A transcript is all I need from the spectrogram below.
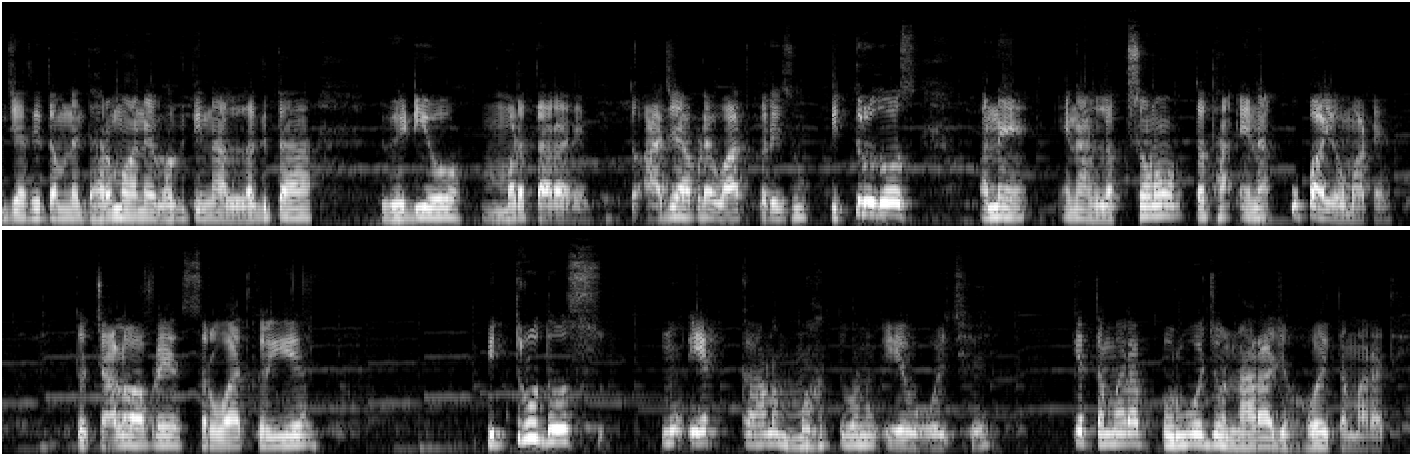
જેથી તમને ધર્મ અને ભક્તિના લગતા વીડિયો મળતા રહે. તો આજે આપણે વાત કરીશું પિતૃદોષ અને એના લક્ષણો તથા એના ઉપાયો માટે. તો ચાલો આપણે શરૂઆત કરીએ. પિતૃદોષનું એક કારણ મહત્વનું એ હોય છે કે તમારા પૂર્વજો નારાજ હોય તમારાથી,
